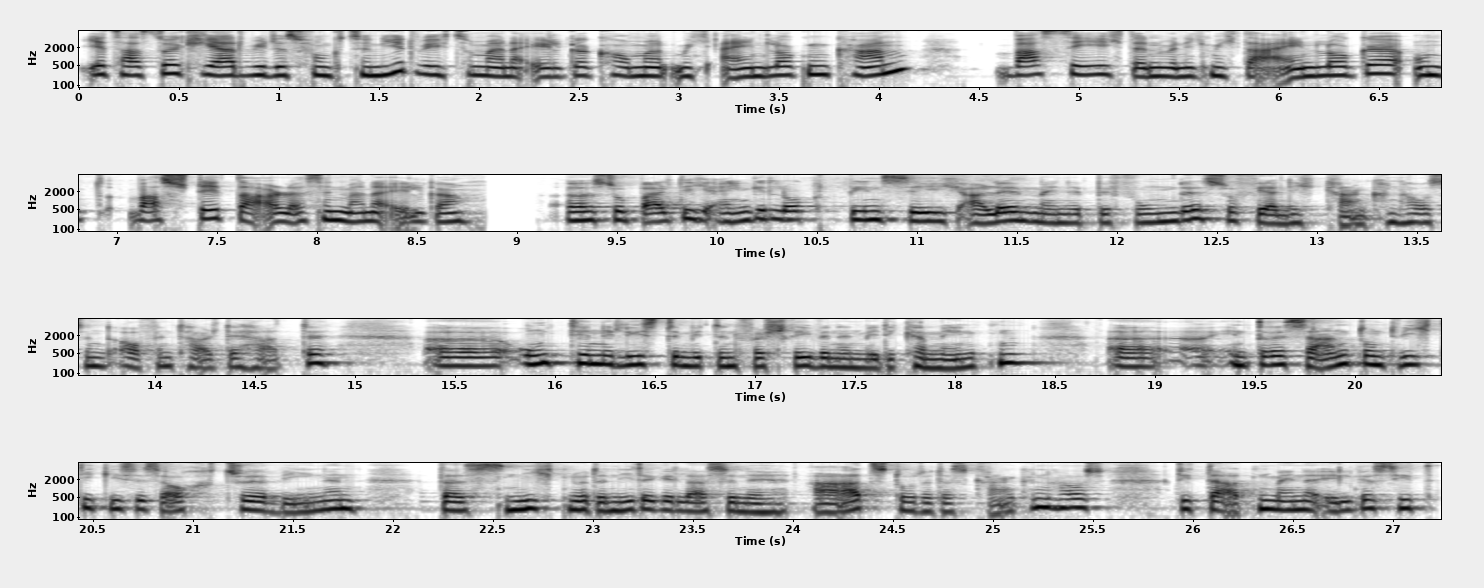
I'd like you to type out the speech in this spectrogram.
Jetzt hast du erklärt, wie das funktioniert, wie ich zu meiner ELGA komme und mich einloggen kann. Was sehe ich denn, wenn ich mich da einlogge und was steht da alles in meiner ELGA? Äh, sobald ich eingeloggt bin, sehe ich alle meine Befunde, sofern ich Krankenhausaufenthalte hatte, äh, und eine Liste mit den verschriebenen Medikamenten. Äh, interessant und wichtig ist es auch zu erwähnen, dass nicht nur der niedergelassene Arzt oder das Krankenhaus die Daten meiner Elga sieht,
